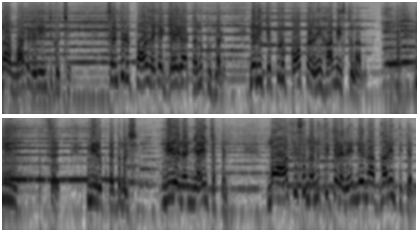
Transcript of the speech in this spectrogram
నా మాట విని ఇంటికి వచ్చి చంటుడు పాలు లేక గిలగిలా తన్నుకుంటున్నాడు. నేను ఇంకెప్పుడు కోపడని హామీ ఇస్తున్నాను. సార్ మీరు పెద్ద మనిషి. మీరే నా న్యాయం చెప్పండి. మా ఆఫీసర్ నన్ను తిట్టాడని నేను నా భార్యను తిట్టాను.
